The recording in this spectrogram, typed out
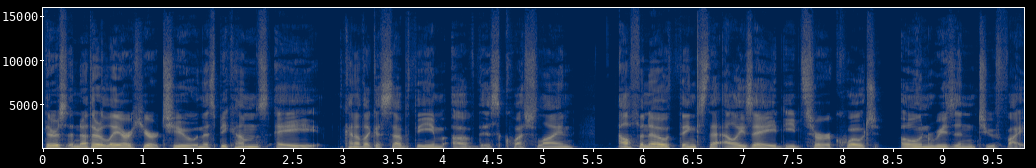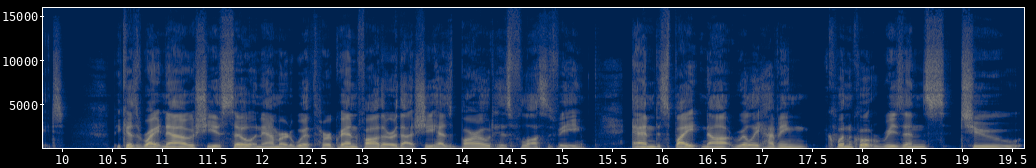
There's another layer here too, and this becomes a kind of like a sub theme of this quest line. Alphinaud thinks that Alisaie needs her quote own reason to fight. Because right now she is so enamored with her grandfather that she has borrowed his philosophy. And despite not really having quote unquote reasons to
